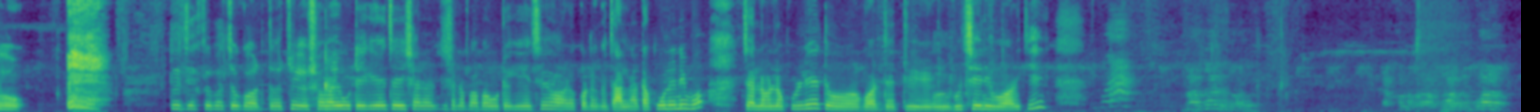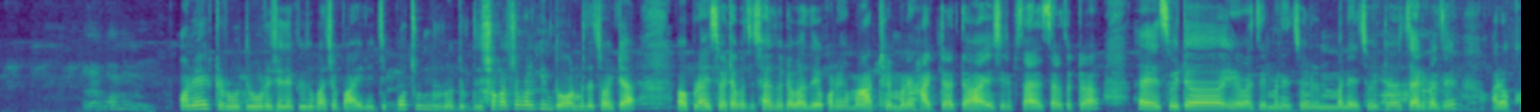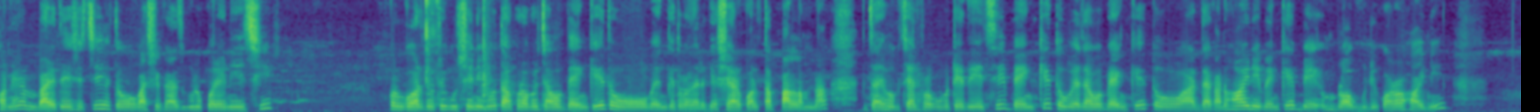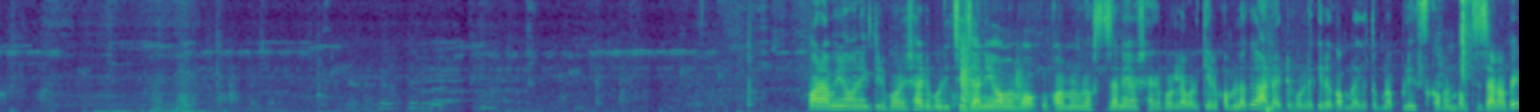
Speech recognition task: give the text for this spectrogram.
তো দেখতে পাচ্ছ গর্ত সবাই উঠে গিয়েছে, ঈশানা ঈশানা বাবা উঠে গিয়েছে, আর ওখানে জানলাটা খুলে নিব। জানলা খুললে তো গর্দটি গুছিয়ে নিব আর কি। অনেকটা রোদ্র উঠেছে, দেখতে তো পাচ্ছ বাইরে যে প্রচণ্ড রোদ্র উঠেছে। সকাল সকাল কিন্তু ওর মধ্যে ছয়টা প্রায় ছয়টা বাজে, সাড়ে ছয়টা বাজে ওখানে। মাঠ মানে হাইটটা একটা এসে সাড়ে সাড়ে ছটা হ্যাঁ ছয়টা বাজে মানে মানে ছয়টা চার বাজে। আর ওখানে আমি বাড়িতে এসেছি, তো বাসি কাজগুলো করে নিয়েছি। এখন ঘর দুটো গুছিয়ে নিব, তারপর আবার যাব ব্যাংকে তো ব্যাংকে তোমাদেরকে শেয়ার করতে পারলাম না। যাই হোক চাল ফটো দিয়েছি ব্যাংকে তো যাব ব্যাংকে তো আর দেখানো হয়নি ব্যাংকে ব্লগ ভিডিও করা হয়নি। আর আমি অনেক দিন পরে শাড়ি পরেছি, জানিও আমার কমেন্ট বক্সে জানিও শাড়ি পরলে আমার কীরকম লাগে আর নাইটে পরলে কীরকম লাগে, তোমরা প্লিজ কমেন্ট বক্সে জানাবে।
